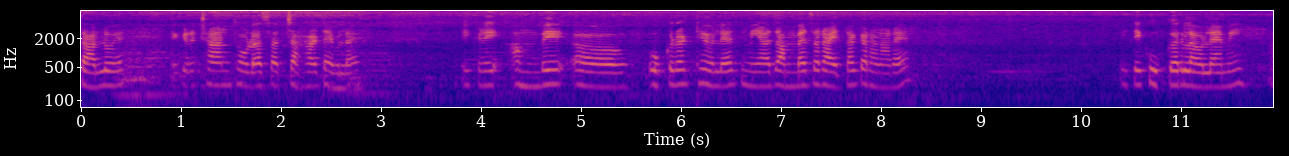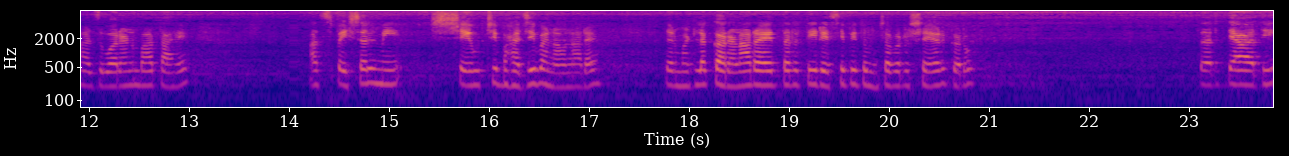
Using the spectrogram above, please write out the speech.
चालू आहे. इकडे छान थोडासा चहा ठेवला आहे इकडे आंबे उकडत ठेवले आहेत मी आज आंब्याचा रायता करणार आहे. इथे कुकर लावलाय मी. आज वरण भात आहे. आज स्पेशल मी शेवची भाजी बनवणार आहे. तर म्हटलं करणार आहे तर ती रेसिपी तुमच्याबरोबर शेअर करू. तर त्याआधी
